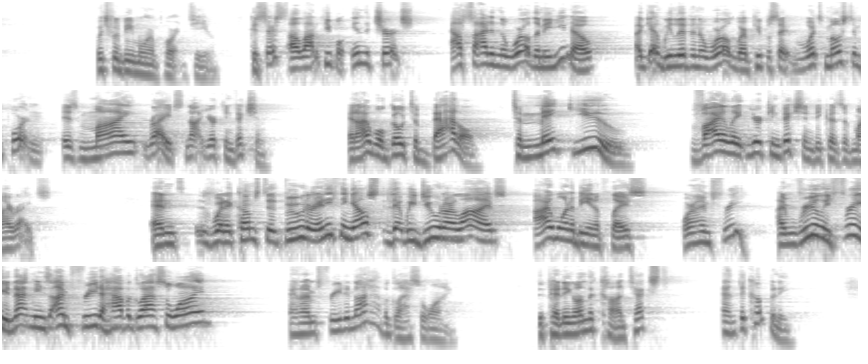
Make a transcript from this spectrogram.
Which would be more important to you? Because there's a lot of people in the church outside in the world, I mean, you know, again, we live in a world where people say, what's most important is my rights, not your conviction. And I will go to battle to make you violate your conviction because of my rights. And when it comes to food or anything else that we do in our lives, I want to be in a place where I'm free. I'm really free. And that means I'm free to have a glass of wine and I'm free to not have a glass of wine, depending on the context and the company.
